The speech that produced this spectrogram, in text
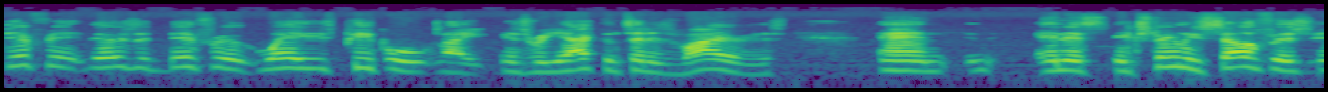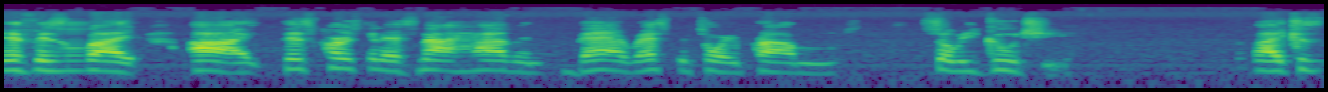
different there's a different ways people like is reacting to this virus, and and it's extremely selfish if it's like, all right, this person that's not having bad respiratory problems, so we Gucci. Like, cause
